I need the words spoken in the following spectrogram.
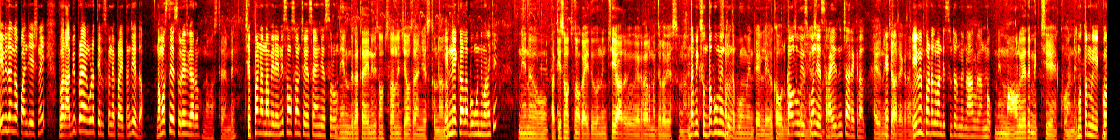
ఏ విధంగా పనిచేసినాయి? వారి అభిప్రాయం కూడా తెలుసుకునే ప్రయత్నం చేద్దాం. నమస్తే సురేష్ గారు. నమస్తే అండి. చెప్పండి అన్న మీరు ఎన్ని సంవత్సరాల నుంచి వ్యవసాయం చేస్తారు నేను గత ఎనిమిది సంవత్సరాల నుంచి వ్యవసాయం చేస్తున్నాను. ఎన్ని ఎకరాల భూమి ఉంది మనకి? నేను ప్రతి సంవత్సరం ఒక ఐదు నుంచి ఆరు ఎకరాల మధ్యలో వేస్తున్నాను. అంటే మీకు సొంత భూమి సొంత? భూమి అంటే లేదు. కౌలు కౌలు తీసుకొని చేస్తారు. ఐదు నుంచి ఆరు ఎకరాలు. ఐదు నుంచి ఆరు ఎకరాలు ఏమేమి పంటలు పండిస్తుంటారు మీరు నాలుగు అనుభవం నేను మామూలుగా అయితే మిర్చి ఎక్కువ అండి. మొత్తం మీకు ఎక్కువ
